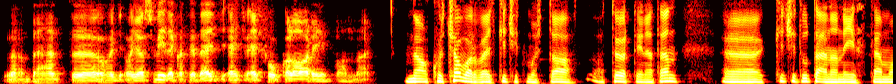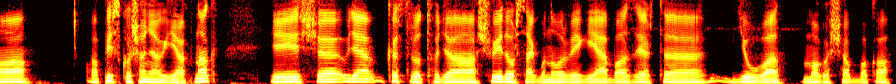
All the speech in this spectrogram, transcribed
Na, tehát, hogy, hogy a svédek azért egy, egy, egy fokkal arrébb vannak. Na, akkor csavarva egy kicsit most a, a történeten, kicsit utána néztem a, a piszkos anyagiaknak, és ugye köztudott, hogy a Svédországban, Norvégiában azért jóval magasabbak a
